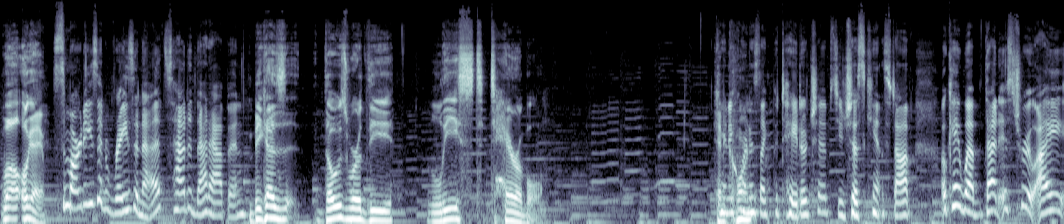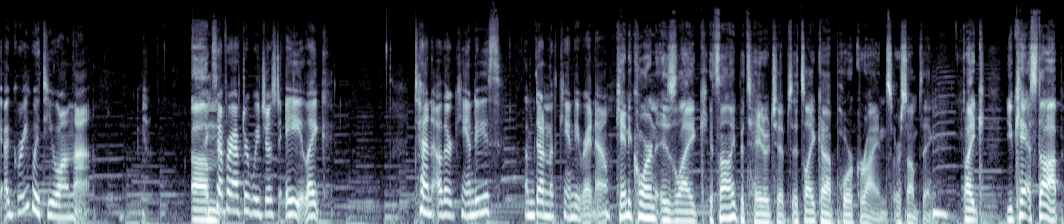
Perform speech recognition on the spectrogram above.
Well, okay. Smarties and Raisinets. How did that happen? because those were the least terrible. Candy corn is like potato chips. You just can't stop. Okay, Webb, that is true. I agree with you on that. Um, Except for after we just ate like 10 other candies. I'm done with candy right now. candy corn is like it's not like potato chips. It's like uh, pork rinds or something. Mm. Like you can't stop,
